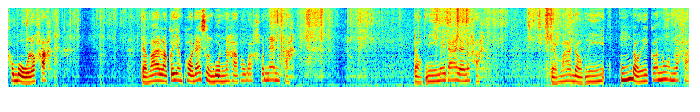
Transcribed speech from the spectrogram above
เขาโบแล้วค่ะ แต่ว่าเราก็ยังพอได้ส่วนบนนะคะ เพราะว่าเขาแน่นค่ะ ดอกนี้ไม่ได้แล้วนะคะ แต่ว่าดอกนี้อืดอกนี้ก็น่วมแล้วค่ะ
